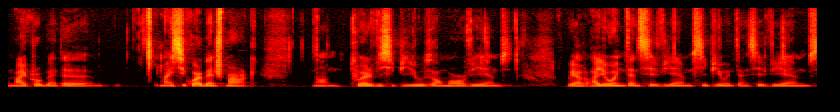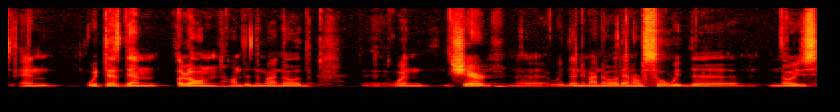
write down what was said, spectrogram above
micro ben uh, MySQL benchmark on 12 vCPUs or more VMs. We have IO intensive VMs, CPU intensive VMs, and we test them alone on the NUMA node when shared uh, with the NUMA node and also with the noise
